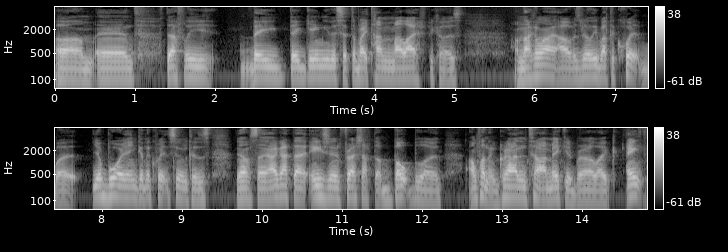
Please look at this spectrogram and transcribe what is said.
Um, and definitely, they they gave me this at the right time in my life because I'm not gonna lie, I was really about to quit, but your boy ain't gonna quit soon because, you know what I'm saying? I got that Asian fresh off the boat blood. I'm gonna grind until I make it, bro. Like, ain't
